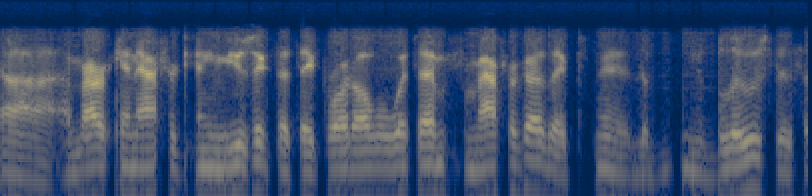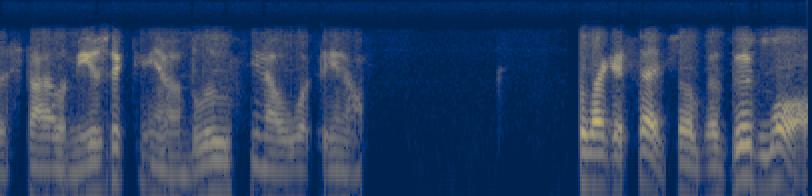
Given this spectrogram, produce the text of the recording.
uh, American African music that they brought over with them from Africa. They the, the blues is a style of music, you know, blue, you know, what you know. So like I said, so a good law,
